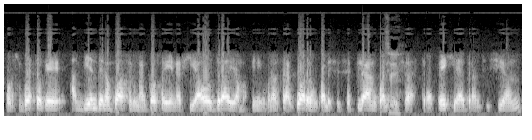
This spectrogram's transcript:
por supuesto que ambiente no puede hacer una cosa y energía otra, digamos, tiene que ponerse de acuerdo en cuál es ese plan, cuál es esa estrategia de transición.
